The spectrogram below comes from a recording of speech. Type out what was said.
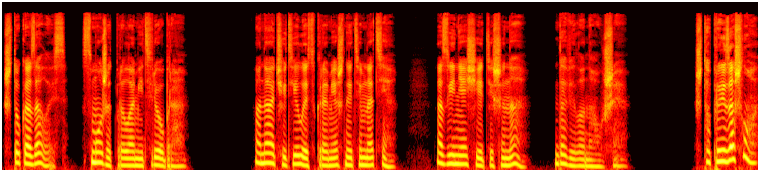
что, казалось, сможет проломить ребра. Она очутилась в кромешной темноте, а звенящая тишина давила на уши. «Что произошло?»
